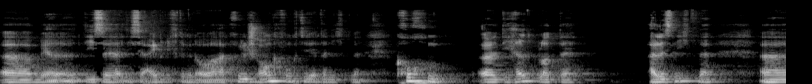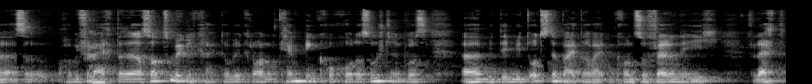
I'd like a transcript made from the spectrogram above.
äh, mehr diese, diese Einrichtungen, aber ein Kühlschrank funktioniert ja nicht mehr. Kochen, äh, die Herdplatte, alles nicht mehr. Äh, also habe ich vielleicht eine Ersatzmöglichkeit, habe ich einen Campingkocher oder sonst irgendwas, äh, mit dem ich trotzdem weiterarbeiten kann, sofern ich vielleicht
